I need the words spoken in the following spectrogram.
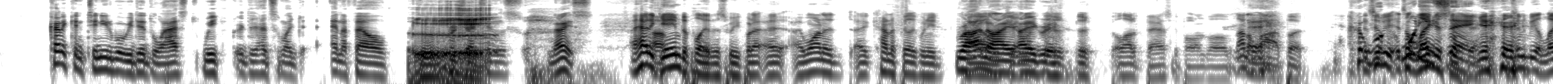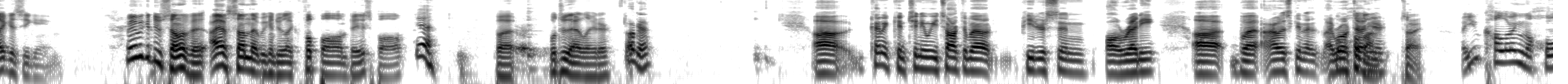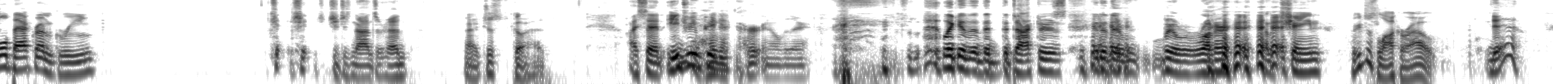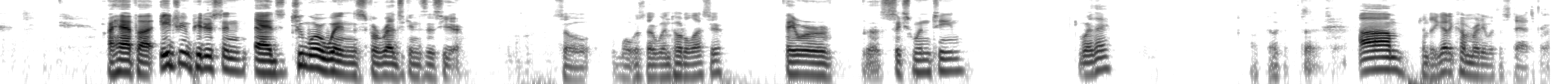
kind of continued what we did last week. It had some like NFL projections. Nice. I had a Uh, game to play this week, but I, I, I wanted. I kind of feel like we need. Right, no, I- Jim. I agree. There's, there's a lot of basketball involved. Not a lot, but it's, gonna be, it's a what are you legacy saying? thing. It's gonna be a legacy game. I mean, we could do some of it. I have some that we can do, like football and baseball. Yeah. but we'll do that later. Okay. Uh, kind of continue. We talked about Peterson already. Uh, but I was gonna. I Oh, wrote hold down on. here. Sorry. Are you coloring the whole background green? She, she, she just nods her head. All right, just go ahead. I said Adrian can hang a Peterson. curtain over there. like in the, the, the doctors, you know, the the runner on a chain. We could just lock her out. Yeah. I have uh, Adrian Peterson adds two more wins for Redskins this year. So, what was their win total last year? They were a six win team. Were they? I'll, I'll get the stats. Um, Kendall, you got to come ready with the stats, bro.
